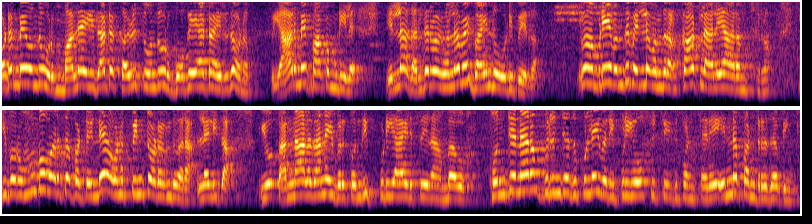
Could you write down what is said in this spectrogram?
உடம்பே வந்து ஒரு மலை இதாட்ட கழுத்து வந்து ஒரு குகையாட்டம் ஆயிடுது அவனை யாருமே பார்க்க முடியல. எல்லா கந்தர்வர்கள் எல்லாமே பயந்து ஓடி போயிடுறான். இவன் அப்படியே வந்து வெளில வந்துடுறான் காட்டில் அலைய ஆரம்பிச்சிடறான். இவன் ரொம்ப வருத்தப்பட்டுட்டே அவனை பின்தொடர்ந்து வரான். லலிதா ஐயோ தன்னால தானே இவருக்கு வந்து இப்படி ஆயிடுத்து. நம்ம கொஞ்ச நேரம் பிரிஞ்சதுக்குள்ளே இவர் இப்படி யோசிச்சு இது பண்ணிட்டாரு. என்ன பண்ணுறது அப்படின்னு.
